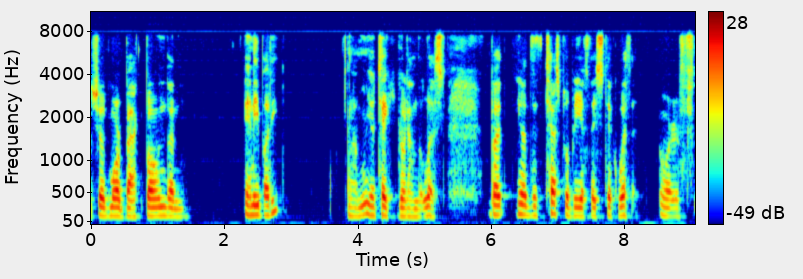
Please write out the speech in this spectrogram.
showed more backbone than anybody. Um, you know, take go down the list, but you know, the test will be if they stick with it, or if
